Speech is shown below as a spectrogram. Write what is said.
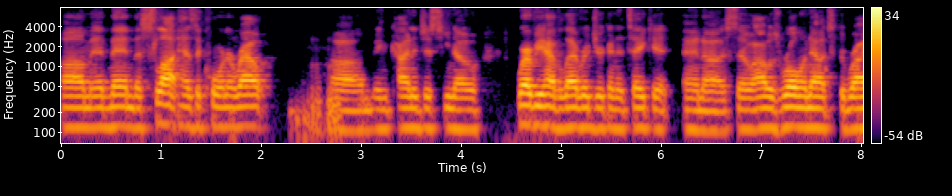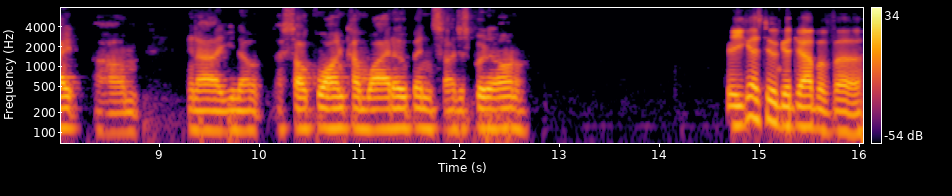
um, and then the slot has a corner route, mm-hmm. um, and kind of just you know wherever you have leverage, you're going to take it. And uh, so I was rolling out to the right, um, and I, you know, I saw Quan come wide open, so I just put it on him. Yeah, you guys do a good job of uh,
